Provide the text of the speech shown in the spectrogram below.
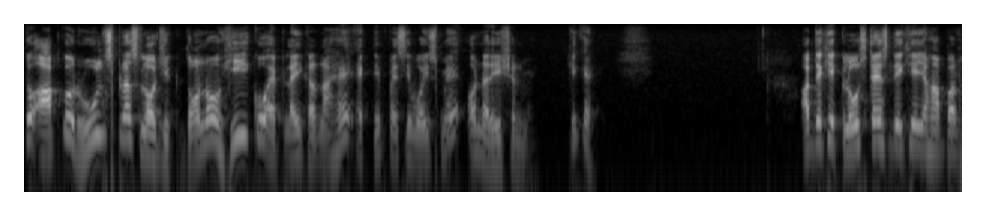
तो आपको रूल्स प्लस लॉजिक दोनों ही को अप्लाई करना है एक्टिव पैसिव वॉइस में और नरेशन में। ठीक है? अब देखिए क्लोज टेस्ट देखिए यहाँ पर।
